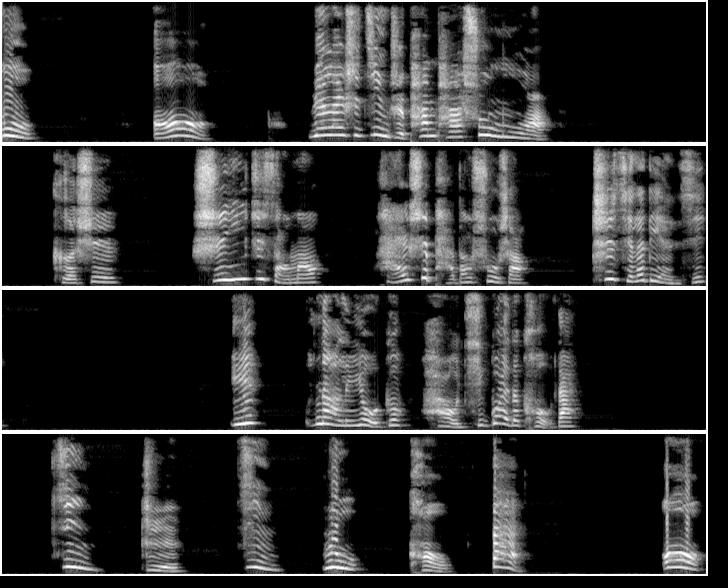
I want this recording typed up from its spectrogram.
木，哦，原来是禁止攀爬树木啊！可是，十一只小猫还是爬到树上，吃起了点心。咦，那里有个好奇怪的口袋，禁止进入口袋。哦。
